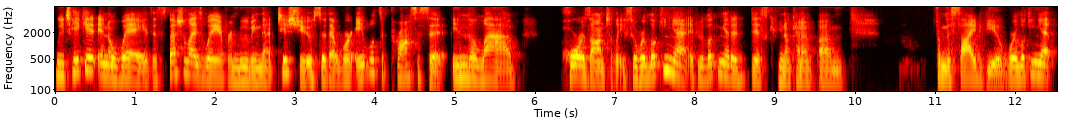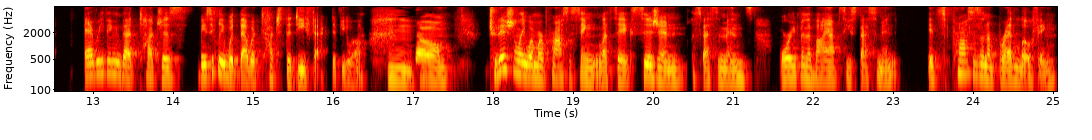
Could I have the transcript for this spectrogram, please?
We take it in a way it's a specialized way of removing that tissue so that we're able to process it in the lab horizontally. So we're looking at if you're looking at a disc you know kind of um, from the side view we're looking at everything that touches basically what that would touch the defect if you will. Mm. so traditionally when we're processing let's say excision specimens or even the biopsy specimen it's processed in a bread loafing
